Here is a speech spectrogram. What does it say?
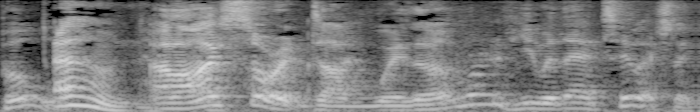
pulled. Oh, no. and I saw it done with. And I wonder if you were there too, actually.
